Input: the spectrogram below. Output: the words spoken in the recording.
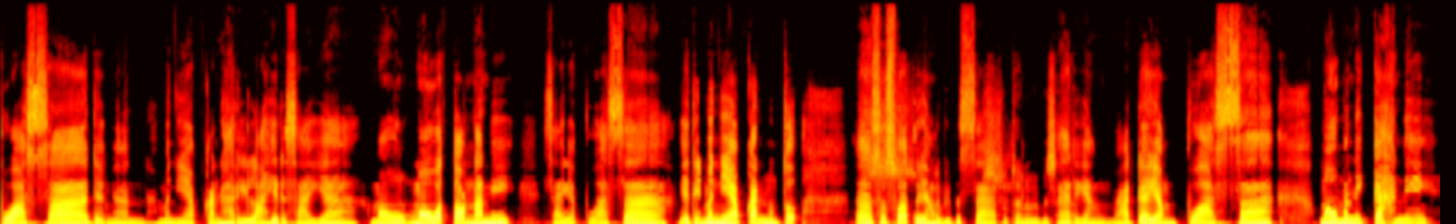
puasa dengan menyiapkan hari lahir saya. Mau mau wetonan nih saya puasa. Jadi menyiapkan untuk uh, sesuatu yang lebih besar. Sesuatu yang lebih besar. Hari yang ada yang puasa mau menikah nih.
